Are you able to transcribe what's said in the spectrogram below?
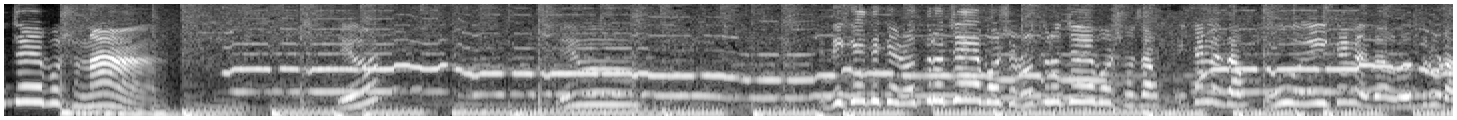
রোদ বসো না। লিও লিও। এদিকে এদিকে, রৌদ্র জয়ে বসো, রৌদ্র জয়ে বসো, যাও, এখানে যাও। ও, এইখানে যাও, রৌদ্রটা।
